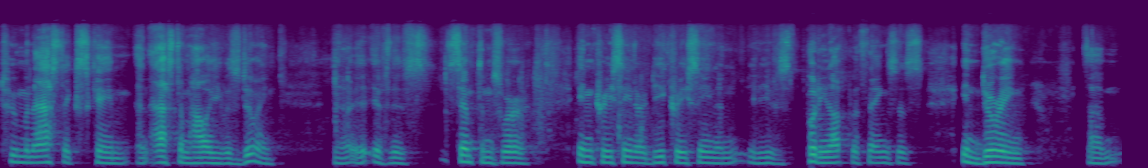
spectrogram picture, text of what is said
two monastics came and asked him how he was doing. You know, if his symptoms were increasing or decreasing, and he was putting up with things as enduring um,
